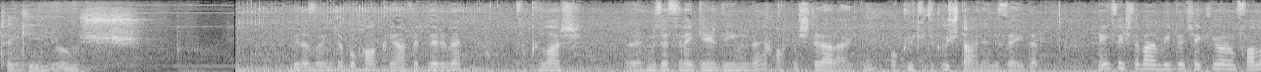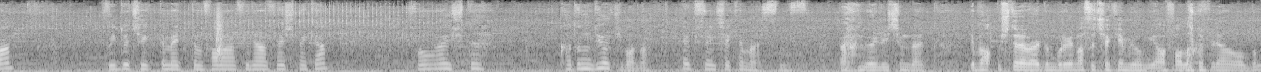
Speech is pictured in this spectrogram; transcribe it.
te giyiliyormuş. Biraz önce bu halk kıyafetleri ve takılar e, müzesine girdiğimde 60 lira verdim. O küçücük 3 tane müzeydi. Neyse işte ben video çekiyorum falan. Video çektim ettim falan filan feşmekan. Sonra işte kadın diyor ki bana hepsini çekemezsiniz. Ben böyle içimden ya ben 60 lira verdim buraya nasıl çekemiyorum ya falan filan oldum.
